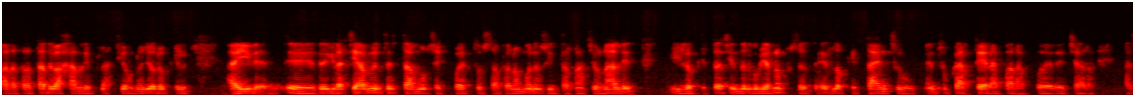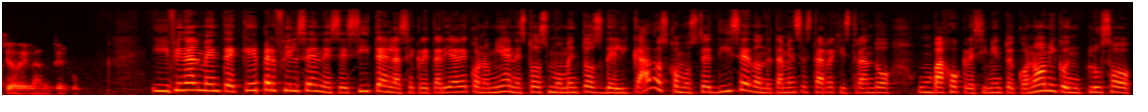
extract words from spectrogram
para tratar de bajar la inflación. ¿no? Yo creo que ahí eh, desgraciadamente estamos expuestos a fenómenos internacionales y lo que está haciendo el gobierno pues, es, lo que está en su, en su cartera para poder echar hacia adelante. Y finalmente, ¿qué perfil se necesita en la Secretaría de Economía en estos momentos delicados, como usted dice, donde también se está registrando un bajo crecimiento económico? Incluso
